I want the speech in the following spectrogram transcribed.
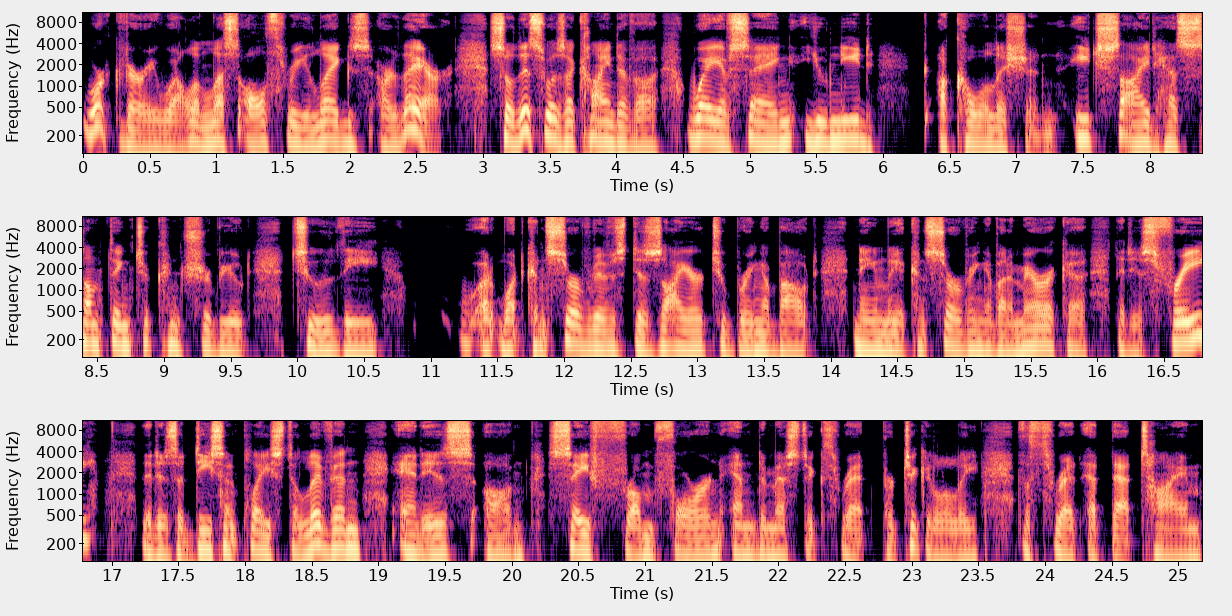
work very well unless all three legs are there. So this was a kind of a way of saying you need a coalition. Each side has something to contribute to the what conservatives desire to bring about, namely a conserving of an America that is free, that is a decent place to live in, and is um, safe from foreign and domestic threat, particularly the threat at that time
